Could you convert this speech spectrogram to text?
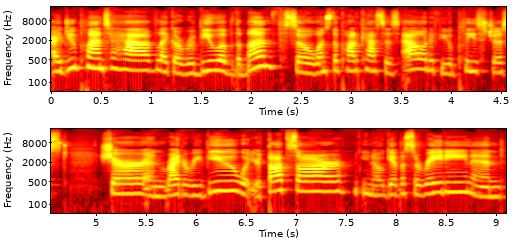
I do plan to have like a review of the month. So once the podcast is out, if you please just share and write a review, what your thoughts are, you know, give us a rating and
